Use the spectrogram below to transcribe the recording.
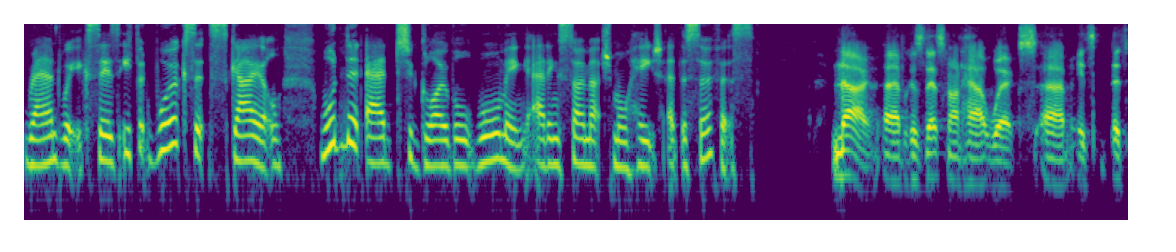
Randwick says if it works at scale, wouldn't it add to global warming, adding so much more heat at the surface? No, uh, because that's not how it works. Um, it's it's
